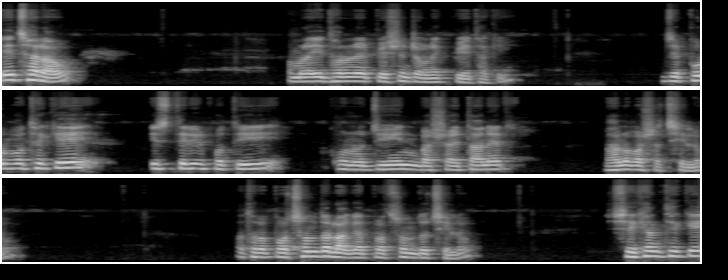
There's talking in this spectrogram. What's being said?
এছাড়াও আমরা এই ধরনের পেশেন্ট অনেক পেয়ে থাকি যে পূর্ব থেকে স্ত্রীর প্রতি কোনো জিন বা শয়তানের ভালোবাসা ছিল। অথবা পছন্দ লাগার পছন্দ ছিল। সেখান থেকে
